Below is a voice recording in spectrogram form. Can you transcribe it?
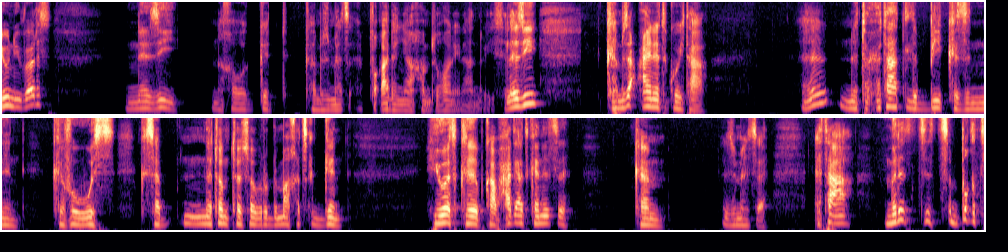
ዩኒቨርስ ነዚ ንኸወግድ ከም ዝመፀ ፍቓደኛ ከም ዝኾነ ኢና ንርኢ ስለዚ ከምዚ ዓይነት ጎይታ ንትሑታት ልቢ ክዝንን ክፍውስ ነቶም ተሰብሩ ድማ ክጽግን ህይወት ክህብ ካብ ሓጢኣት ከንጽህ ከም ዝመጸ እታ ምርጽቲ ጽብቕቲ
